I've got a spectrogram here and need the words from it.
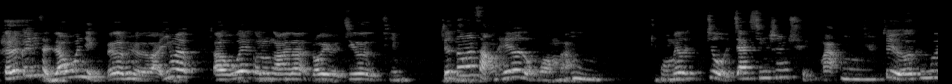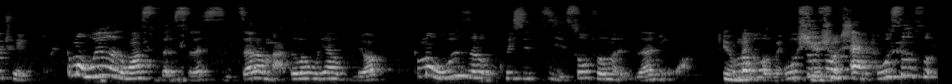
后来跟你实际上我认得个，侬晓得伐？因为呃，我也跟侬讲一个老有劲个事体，就等了上海个辰光嘛，嗯我们有就有加新生群嘛，嗯就有个 QQ 群。葛么我有个辰光住的住了住着了嘛，蹲了屋里向无聊。葛么我是欢喜自己搜索么子个人咯。有葛么我我搜。索哎，我搜索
